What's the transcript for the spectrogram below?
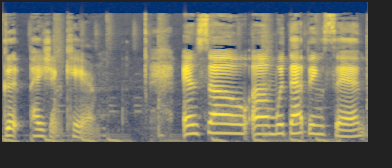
good patient care. And so, um, with that being said,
